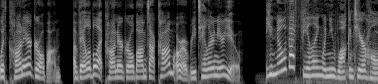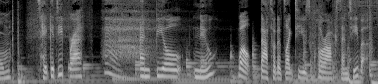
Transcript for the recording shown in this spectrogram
with Conair Girl Bomb. Available at ConairGirlBomb.com or a retailer near you. You know that feeling when you walk into your home, take a deep breath, and feel new? Well, that's what it's like to use Clorox Scentiva.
